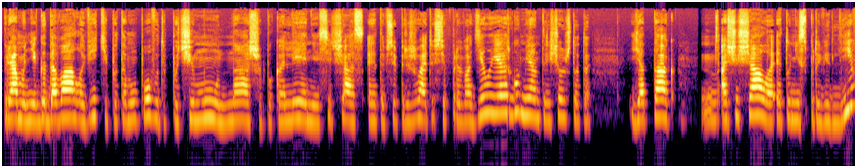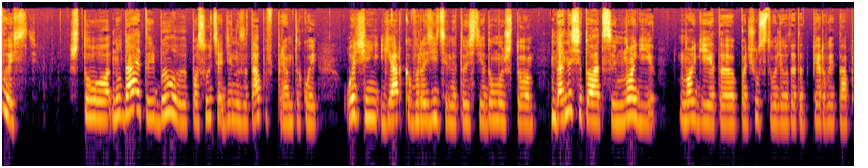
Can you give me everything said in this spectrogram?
прямо негодовала Вики по тому поводу, почему наше поколение сейчас это все переживает. То есть я приводила ей аргументы, еще что-то я так ощущала эту несправедливость, что, ну да, это и был, по сути, один из этапов прям такой очень ярко выразительный. То есть я думаю, что в данной ситуации многие, многие это почувствовали, вот этот первый этап.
